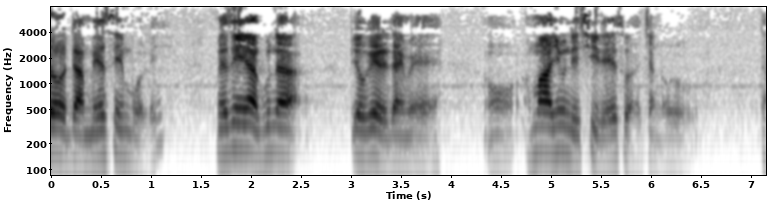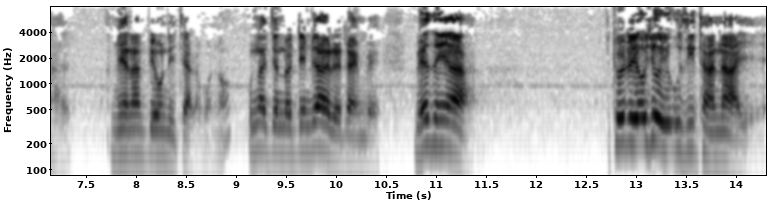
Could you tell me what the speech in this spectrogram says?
တော့ဒါမဲစင်းပေါ့လေမဲစင်းကခုနပြောခဲ့တဲ့အတိုင်းပဲဟိုအမှားယွင်းတွေရှိတယ်ဆိုတာကျွန်တော်တို့ဒါအများအားပြောနေကြတာပေါ့နော်ခုနကျွန်တော်တင်ပြရတဲ့အတိုင်းပဲမဲစင်းကအထွေထွေအုပ်ချုပ်ရေးဦးစီးဌာနရဲ့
